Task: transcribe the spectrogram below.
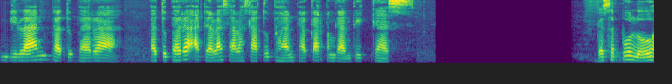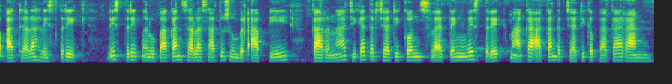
9. Batu bara Batu bara adalah salah satu bahan bakar pengganti gas. Kesepuluh adalah listrik. Listrik merupakan salah satu sumber api karena jika terjadi konsleting listrik maka akan terjadi kebakaran.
